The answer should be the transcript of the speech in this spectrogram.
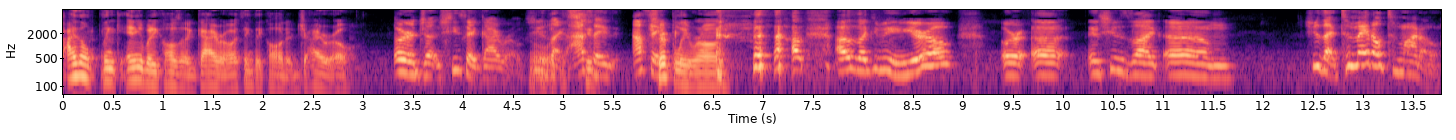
I don't think anybody calls it a gyro. I think they call it a gyro. or gy- she said gyro. She was Oh, like, "I say, I say." Triply wrong. I was like, "You mean euro?" Or uh, and she was like, um, she was like tomato, tomato,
